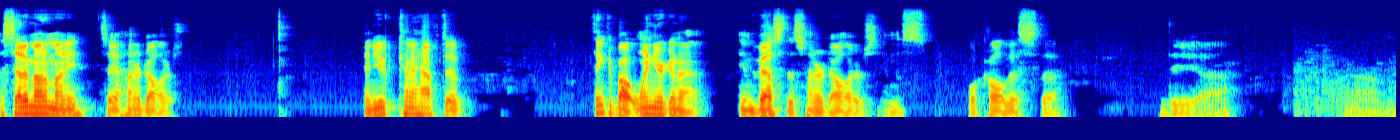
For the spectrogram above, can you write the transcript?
a set amount of money, say hundred dollars, and you kind of have to think about when you're gonna invest this hundred dollars in this, we'll call this the the uh, um,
